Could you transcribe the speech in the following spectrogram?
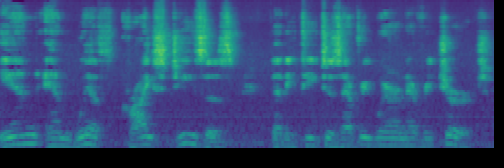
in and with Christ Jesus that he teaches everywhere in every church.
